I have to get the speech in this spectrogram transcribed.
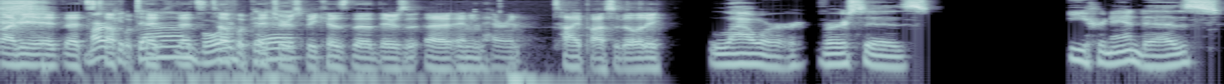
I mean, it, that's Mark tough. With, down, that's tough with pitchers because the, there's a, an inherent tie possibility. Lauer versus E. Hernandez.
